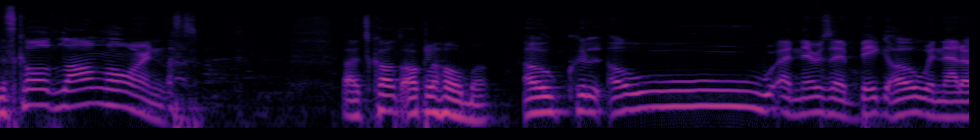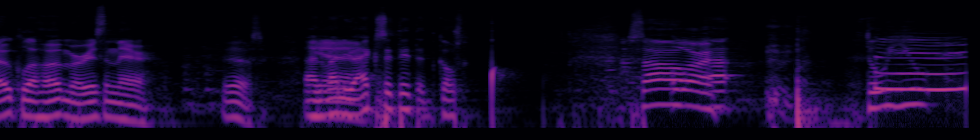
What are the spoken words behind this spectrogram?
It's called Longhorns. Uh, it's called Oklahoma. Okla- oh, and there's a big O in that Oklahoma, isn't there? Yes. And when you exit it, it goes. So, Or- uh, do you.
